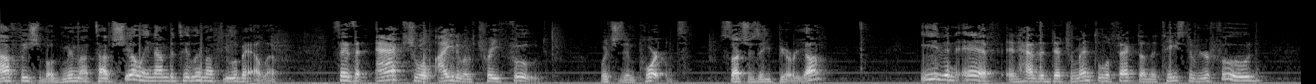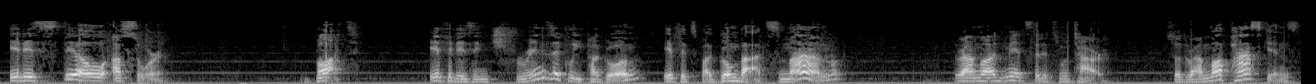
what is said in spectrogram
afi shebogmim atav shil einam betelim afilu be'elef." Says an actual item of treif food, which is important, such as a birya, even if it has a detrimental effect on the taste of your food, it is still asur. But if it is intrinsically pagum, if it's pagum ba'atzmam, the Rama admits that it's mutar. So the Rama paskins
